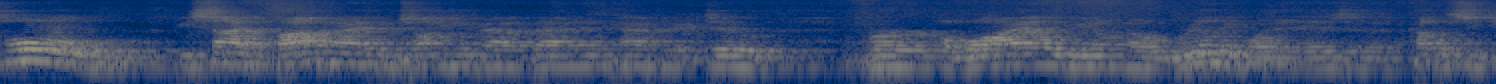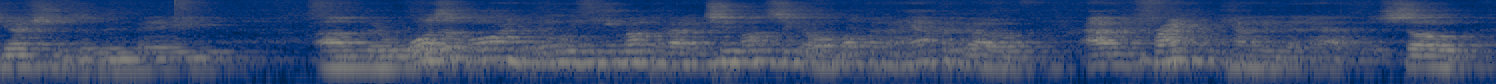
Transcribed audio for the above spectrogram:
whole, beside Bob and I have been talking about that and Patrick too for a while. We don't know really what it is, and a couple suggestions have been made. Um, there was a barn that only came up about two months ago, a month and a half ago, out in Franklin County that had this. So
